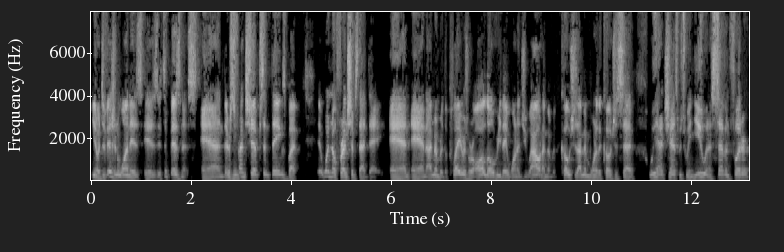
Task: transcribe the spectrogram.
you know, Division One is is it's a business, and there's mm-hmm. friendships and things, but it wasn't no friendships that day. And and I remember the players were all over you; they wanted you out. I remember the coaches. I remember one of the coaches said, "We had a chance between you and a seven footer."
